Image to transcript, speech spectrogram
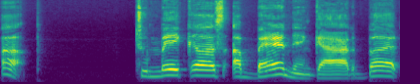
up, to make us abandon God, but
